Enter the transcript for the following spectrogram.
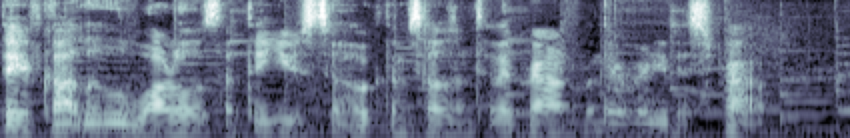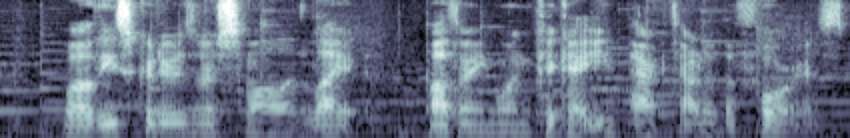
They've got little wattles that they use to hook themselves into the ground when they're ready to sprout. While these critters are small and light, bothering one could get you packed out of the forest.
